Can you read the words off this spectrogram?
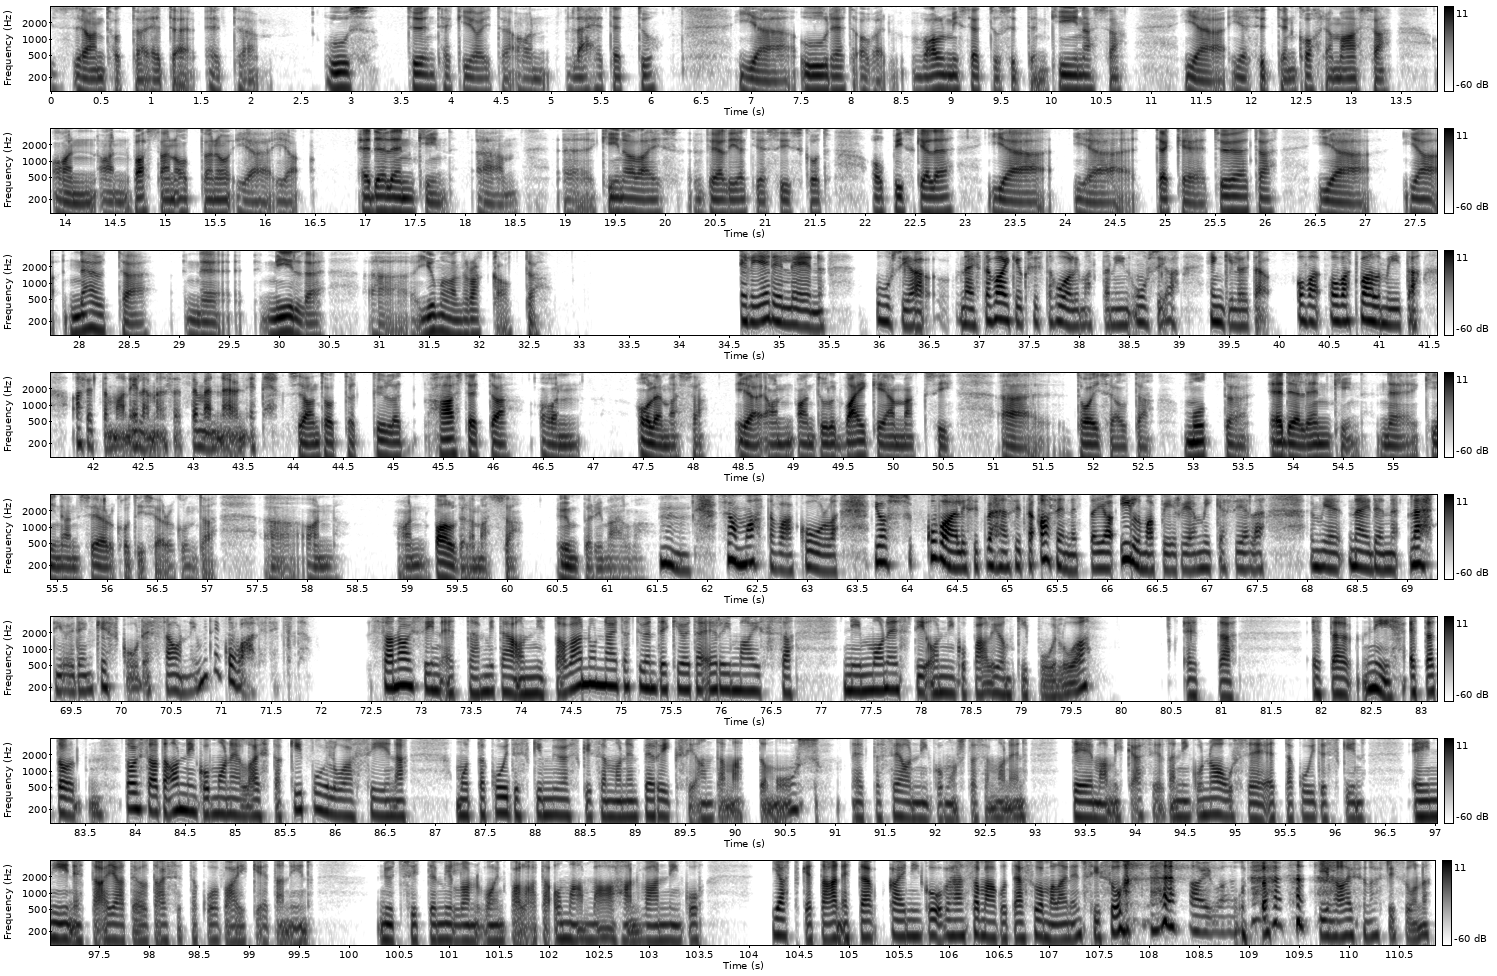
Se on totta, että, että uusi työntekijöitä on lähetetty ja uudet ovat valmistettu sitten Kiinassa ja, ja sitten kohdamaassa – on, on vastaanottanut ja, ja edelleenkin ähm, äh, kiinalaisveljet ja siskot opiskelee ja, ja tekee työtä ja, ja näyttää ne, niille äh, Jumalan rakkautta. Eli edelleen uusia näistä vaikeuksista huolimatta, niin uusia henkilöitä ovat, ovat valmiita asettamaan elämänsä tämän näyn eteen. Se on totta. Kyllä haasteita on olemassa ja on, on tullut vaikeammaksi ää, toiselta, mutta edelleenkin ne Kiinan seura, kotiseurakunta ää, on, on palvelemassa ympäri maailmaa. Mm, se on mahtavaa kuulla. Jos kuvailisit vähän sitä asennetta ja ilmapiiriä, mikä siellä näiden lähtiöiden keskuudessa on, niin miten kuvailisit sitä? Sanoisin, että mitä on nyt tavannut näitä työntekijöitä eri maissa, niin monesti on niin kuin paljon kipuilua. Että, että, niin, että to, toisaalta on niin kuin monenlaista kipuilua siinä – mutta kuitenkin myöskin semmoinen periksi antamattomuus. Että se on niin kuin musta semmoinen teema, mikä sieltä niin kuin nousee, että kuitenkin ei niin, että ajateltaisiin, että kun on vaikeaa, niin nyt sitten milloin voin palata omaan maahan, vaan niin kuin jatketaan, että kai niin kuin vähän sama kuin tämä suomalainen sisu. Aivan. mutta kiinalaisena sisuna.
